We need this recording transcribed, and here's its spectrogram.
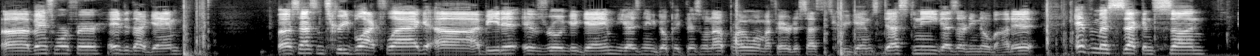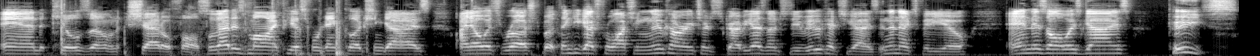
Uh, Advanced Warfare, hated that game. Assassin's Creed Black Flag, uh, I beat it. It was a really good game. You guys need to go pick this one up. Probably one of my favorite Assassin's Creed games. Destiny, you guys already know about it. Infamous Second Son, and Killzone Shadowfall. So that is my PS4 game collection, guys. I know it's rushed, but thank you guys for watching. Leave a comment, rate, share, subscribe. You guys know what to do. We will catch you guys in the next video. And as always, guys, peace.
